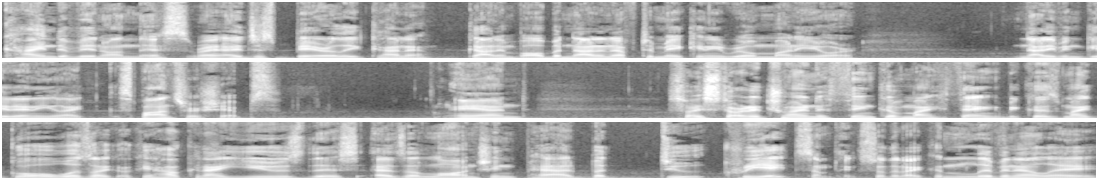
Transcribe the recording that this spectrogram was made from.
kind of in on this, right? I just barely kind of got involved, but not enough to make any real money or not even get any like sponsorships. And so I started trying to think of my thing because my goal was like, okay, how can I use this as a launching pad, but do create something so that I can live in LA,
